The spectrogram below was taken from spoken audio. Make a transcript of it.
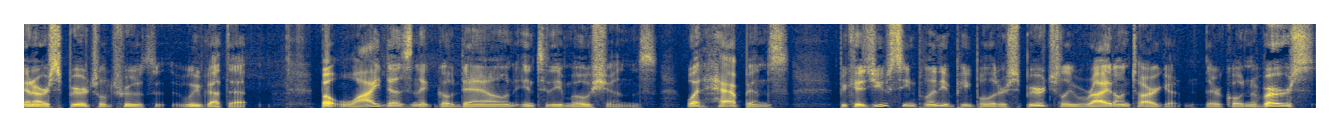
in our spiritual truth, we've got that. But why doesn't it go down into the emotions? What happens? Because you've seen plenty of people that are spiritually right on target. They're quoting a verse,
